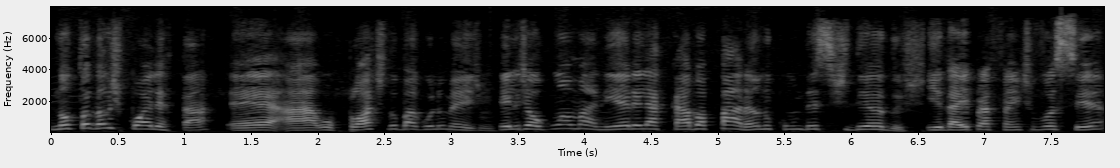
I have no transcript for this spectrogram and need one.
não tô dando spoiler, tá? É a- o plot do bagulho mesmo. Ele, de alguma maneira, ele acaba parando com um desses dedos. E daí pra frente você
